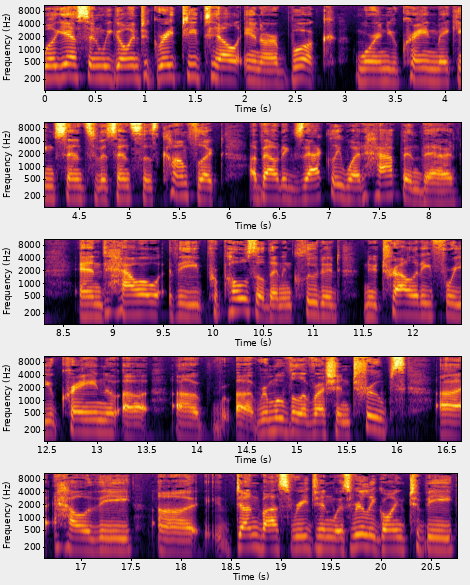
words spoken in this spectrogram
Well, yes, and we go into great detail in our book, War in Ukraine Making Sense of a Senseless Conflict, about exactly what happened there and how the proposal that included neutrality for Ukraine, uh, uh, uh, removal of Russian troops, uh, how the uh, Donbass region was really going to be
